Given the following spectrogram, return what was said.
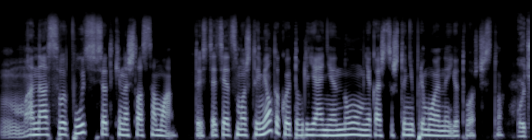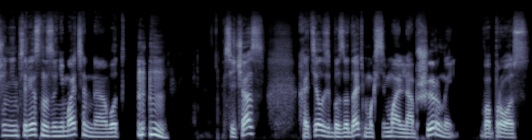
она свой путь все-таки нашла сама. То есть отец, может, и имел какое-то влияние, но мне кажется, что не прямое на ее творчество. Очень интересно, занимательно. Вот Сейчас хотелось бы задать максимально обширный вопрос.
